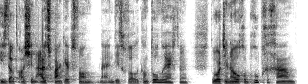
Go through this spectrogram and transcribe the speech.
is dat als je een uitspraak hebt van, nou in dit geval de kantonrechter, er wordt in hoger beroep gegaan,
